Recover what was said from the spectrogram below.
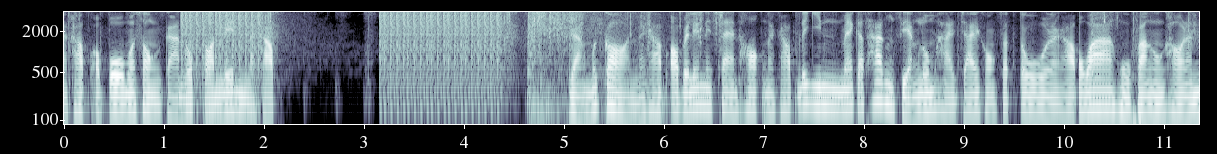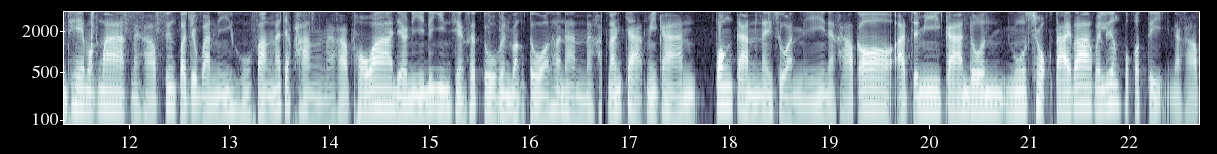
นะครับเอาโปรมาส่องการลบตอนเล่นนะครับ อย่างเมื่อก่อนนะครับเอาไปเล่นในแซนฮอกนะครับได้ยินแม้กระทั่งเสียงลมหายใจของศัตรูนะครับเพราะว่าหูฟังของเขานั้นเท่มากๆนะครับซึ่งปัจจุบันนี้หูฟังน่าจะพังนะครับเพราะว่าเดี๋ยวนี้ได้ยินเสียงศัตรูเป็นบางตัวเท่านั้นนะครับหลังจากมีการป้องกันในส่วนนี้นะครับก็อาจจะมีการโดนงูฉกตายบ้างเป็นเรื่องปกตินะครับ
